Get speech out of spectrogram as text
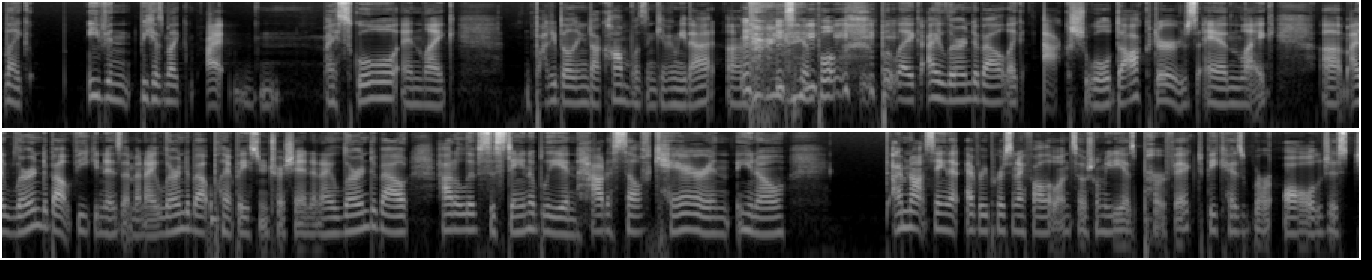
Like even because like I, my school and like bodybuilding.com wasn't giving me that um, for example but like i learned about like actual doctors and like um, i learned about veganism and i learned about plant-based nutrition and i learned about how to live sustainably and how to self-care and you know i'm not saying that every person i follow on social media is perfect because we're all just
